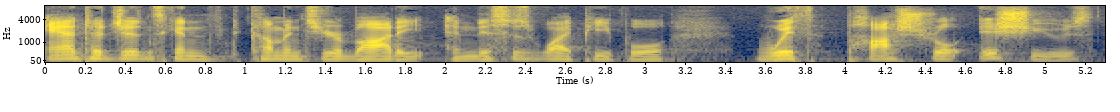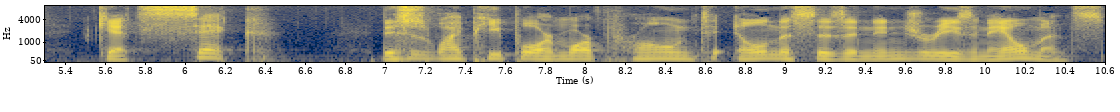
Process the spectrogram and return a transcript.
antigens can come into your body, and this is why people with postural issues get sick. This is why people are more prone to illnesses and injuries and ailments.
